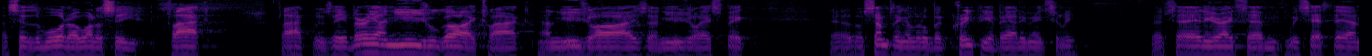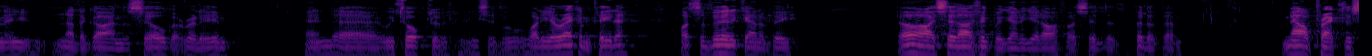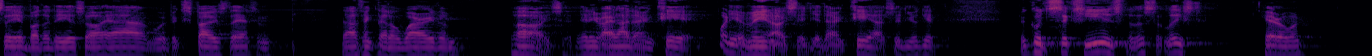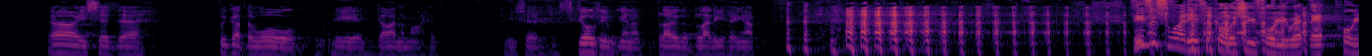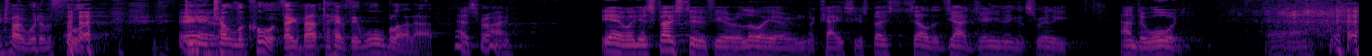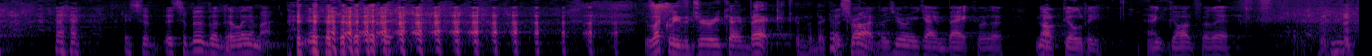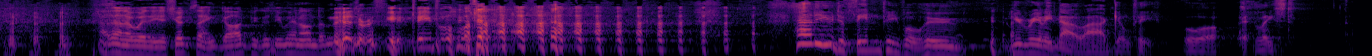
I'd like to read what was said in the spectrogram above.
I said to the warder, I want to see Clark. Clark was there. Very unusual guy, Clark. Unusual eyes, unusual aspect. Uh, there was something a little bit creepy about him, actually. But uh, at any rate, um, we sat down. He, another guy in the cell got rid of him. And uh, we talked to him. He said, Well, what do you reckon, Peter? What's the verdict going to be? Oh, I said, I think we're going to get off. I said, There's a bit of um, malpractice there by the DSIR. We've exposed that, and I think that'll worry them. Oh, he said, at any rate, I don't care. What do you mean? I said, You don't care. I said, You'll get a good six years for this at least, heroin. Oh, he said, uh, we got the wall here dynamited. He said, it's guilty, we're going to blow the bloody thing up. There's a slight ethical issue for you at that point, I would have thought. Do you tell the court they're about to have their wall blown up? That's right. Yeah, well, you're supposed to, if you're a lawyer in the case, you're supposed to tell the judge anything that's really untoward. Uh, it's, a, it's a bit of a dilemma. Luckily, the jury came back in the nick That's right, the jury came back with a not guilty. Thank God for that. I don't know whether you should thank God because he went on to murder a few people. How do you defend people who you really know are guilty, or at least?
